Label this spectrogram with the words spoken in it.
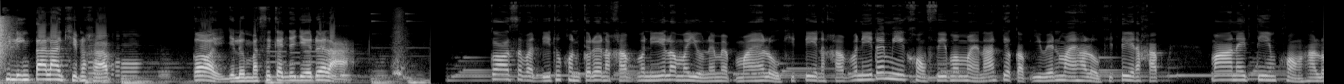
ที่ลิงก์ใต้ล่างคลิปนะครับ ก็อย่าลืมมาซื้อกันเยอะๆด้วยล่ะ ก็สวัสดีทุกคนก็ด้วยนะครับ วันนี้เรามาอยู่ในแมป My Hello Kitty นะครับ วันนี้ได้มีของฟรีมาใหม่นะ เกี่ยวกับอีเวนต์ My Hello Kitty นะครับ มาในธีมของฮาโล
